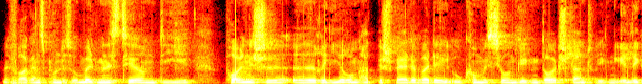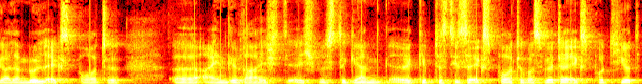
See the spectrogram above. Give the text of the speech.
Eine Frage ans Bundesumweltministerium. Die polnische äh, Regierung hat Beschwerde bei der EU-Kommission gegen Deutschland wegen illegaler Müllexporte äh, eingereicht. Ich wüsste gern, äh, gibt es diese Exporte? Was wird da exportiert?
